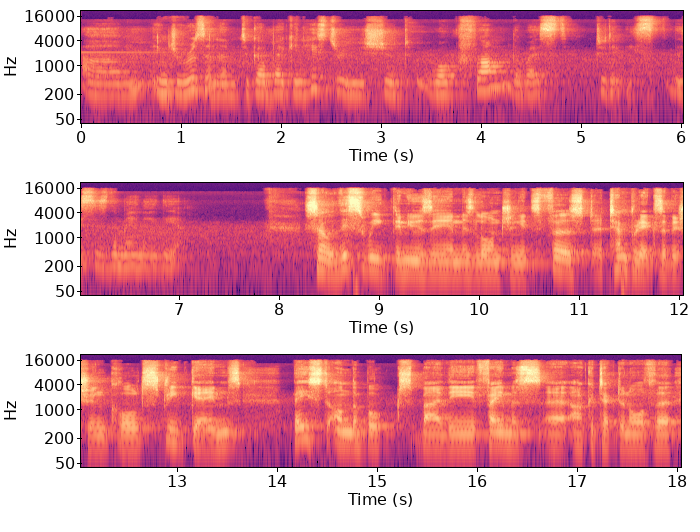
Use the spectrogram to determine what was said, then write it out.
um, in Jerusalem. To go back in history, you should walk from the west to the east. This is the main idea. So, this week the museum is launching its first uh, temporary exhibition called Street Games based on the books by the famous uh, architect and author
